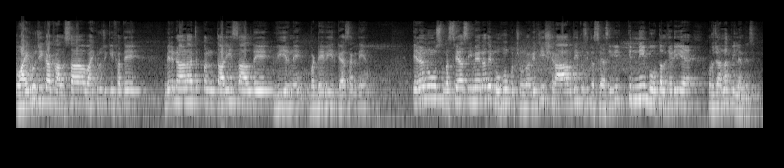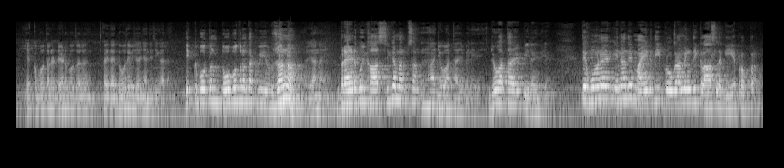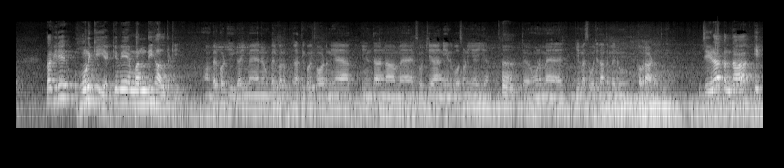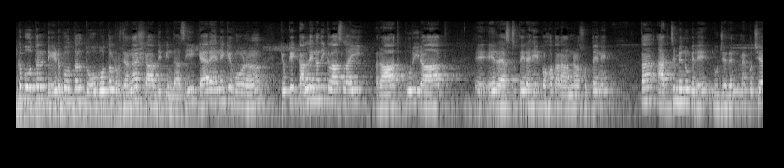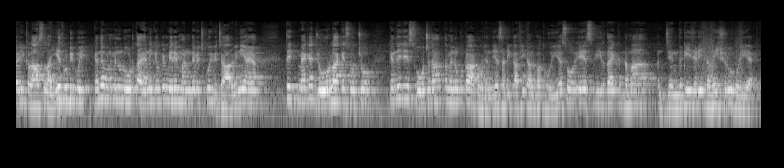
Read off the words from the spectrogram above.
ਵਾਹਿਗੁਰੂ ਜੀ ਕਾ ਖਾਲਸਾ ਵਾਹਿਗੁਰੂ ਜੀ ਕੀ ਫਤਿਹ। ਮੇਰੇ ਨਾਲ ਅੱਜ 45 ਸਾਲ ਦੇ ਵੀਰ ਨੇ ਵੱਡੇ ਵੀਰ ਕਹਿ ਸਕਦੇ ਆ ਇਹਨਾਂ ਨੂੰ ਸਮੱਸਿਆ ਸੀ ਮੈਂ ਇਹਨਾਂ ਦੇ ਮੂੰਹੋਂ ਪੁੱਛੂੰਗਾ। ਵੀਰ ਜੀ ਸ਼ਰਾਬ ਦੀ ਤੁਸੀਂ ਦੱਸਿਆ ਸੀ ਕਿ ਕਿੰਨੀ ਬੋਤਲ ਜਿਹੜੀ ਹੈ ਰੋਜ਼ਾਨਾ ਪੀ ਲੈਂਦੇ ਸੀ? ਇੱਕ ਬੋਤਲ ਡੇਢ ਬੋਤਲ ਕਈ ਤਾਂ ਦੋ ਦੇ ਵੀ ਚਲ ਜਾਂਦੀ ਸੀ ਗੱਲ। ਇੱਕ ਬੋਤਲ ਦੋ ਬੋਤਲਾਂ ਤੱਕ ਵੀ ਰੋਜ਼ਾਨਾ? ਰੋਜ਼ਾਨਾ ਹੀ। ਬ੍ਰਾਂਡ ਕੋਈ ਖਾਸ ਸੀਗਾ ਮਨਪਸੰਦ? ਨਾ ਜੋ ਹੱਥ ਆ ਜੇ ਵੇਲੇ ਦੇ ਜੋ ਹੱਥਾਂ ਇਹ ਪੀ ਲੈਂਦੀ ਹੈ। ਤੇ ਹੁਣ ਇਹਨਾਂ ਦੇ ਮਾਈਂਡ ਦੀ ਪ੍ਰੋਗਰਾਮਿੰਗ ਦੀ ਕਲਾਸ ਲੱਗੀ ਹੈ ਪ੍ਰੋਪਰ ਤਾਂ ਵੀਰੇ ਹੁਣ ਕੀ ਹੈ? ਕਿਵੇਂ ਹੈ? ਮਨ ਦੀ ਹਾਲਤ ਕੀ ਹੈ? ਹਾਂ ਬਿਲਕੁਲ ਠੀਕ ਆ ਜੀ। ਮੈਨੂੰ ਬਿਲਕੁਲ ਰਾਤੀ ਕੋਈ ਥਾਟ ਨਹੀਂ ਆਇਆ ਪੀਣ ਦਾ ਨਾ ਮੈਂ ਸੋਚਿਆ ਨੀਂਦ ਬਹੁਤ ਸੋਹਣੀ ਆਈ ਆ। ਹਾਂ। ਤੇ ਹੁਣ ਮੈਂ ਜੇ ਮੈਂ ਸੋਚਦਾ ਤਾਂ ਮੈਨੂੰ ਘਬਰਾਹਟ ਆਉਂਦੀ ਆ। ਜਿਹੜਾ ਬੰਦਾ ਇੱਕ ਬੋਤਲ ਡੇਢ ਬੋਤਲ ਦੋ ਬੋਤਲ ਰੋਜ਼ਾਨਾ ਸ਼ਰਾਬ ਦੀ ਪੀਂਦਾ ਸੀ ਕਹਿ ਰਹੇ ਨੇ ਕਿ ਹੁਣ ਕਿਉਂਕਿ ਕੱਲ ਇਹਨਾਂ ਦੀ ਕਲਾਸ ਲਾਈ ਰਾਤ ਪੂਰੀ ਰਾਤ ਇਹ ਇਹ ਰੈਸਟ ਤੇ ਰਹੇ, ਬਹੁਤ ਆਰਾਮ ਨਾਲ ਸੁੱਤੇ ਨੇ। ਤਾਂ ਅੱਜ ਮੈਨੂੰ ਮਿਲੇ ਦੂਜੇ ਦਿਨ। ਮੈਂ ਪੁੱਛਿਆ ਵੀ ਕਲਾਸ ਲਾਈਏ ਤੁਹਾਡੀ ਕੋਈ? ਕਹਿੰਦੇ ਹੁਣ ਮੈਨੂੰ ਲੋੜ ਤਾਂ ਹੈ ਨਹੀਂ ਕਿਉਂਕਿ ਮੇਰੇ ਮਨ ਦੇ ਵਿੱਚ ਕੋਈ ਵਿਚਾਰ ਵੀ ਨਹੀਂ ਆਇਆ। ਤੇ ਮੈਂ ਕਿਹਾ ਜ਼ੋਰ ਲਾ ਕੇ ਸੋਚੋ। ਕਹਿੰਦੇ ਜੇ ਸੋਚਦਾ ਤਾਂ ਮੈਨੂੰ ਘਬਰਾਹਟ ਹੋ ਜਾਂਦੀ ਹੈ। ਸਾਡੀ ਕਾਫੀ ਗੱਲਬਾਤ ਹੋਈ ਹੈ। ਸੋ ਇਹ ਇਸ ਵੀਰ ਦਾ ਇੱਕ ਨਵਾਂ ਜ਼ਿੰਦਗੀ ਜਿਹੜੀ ਨਵੀਂ ਸ਼ੁਰੂ ਹੋਈ ਹੈ।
